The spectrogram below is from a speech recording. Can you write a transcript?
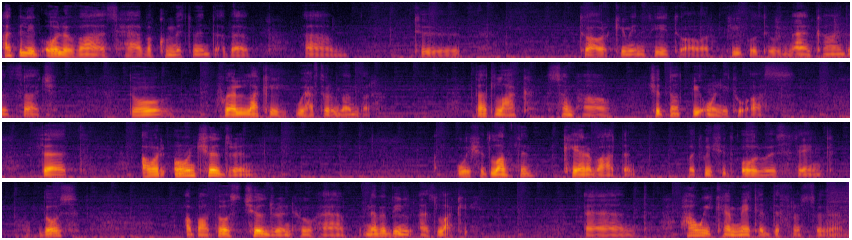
I believe all of us have a commitment about um, to to our community, to our people, to mankind and such. Though if we are lucky, we have to remember that luck somehow should not be only to us. That our own children, we should love them, care about them, but we should always think those about those children who have never been as lucky and how we can make a difference to them.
